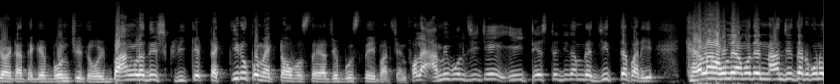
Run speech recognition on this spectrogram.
জয়টা থেকে বঞ্চিত হই। বাংলাদেশ ক্রিকেটটা কীরকম একটা অবস্থায় আছে বুঝতেই পারছেন। ফলে আমি বলছি যে, এই টেস্টে যদি আমরা জিততে পারি, খেলা হলে আমাদের না জেতার কোনো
